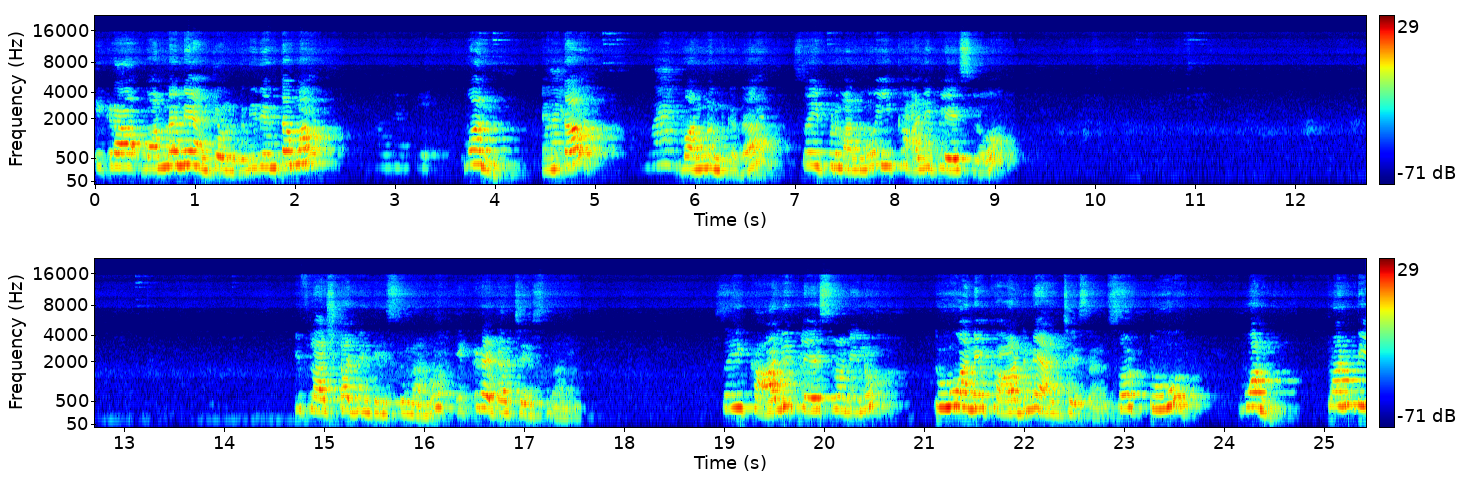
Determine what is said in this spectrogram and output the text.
ఇక్కడ వన్ అనే అంకె ఉంది కదా ఇది ఎంతమ్మా? వన్. ఎంత? వన్ ఉంది కదా. సో ఇప్పుడు మనము ఈ ఖాళీ ప్లేస్లో ఈ ఫ్లాష్ కార్డ్ నేను తీసుకున్నాను ఇక్కడ అటాచ్ చేస్తున్నాను. సో ఈ ఖాళీ ప్లేస్లో నేను టూ అనే కార్డుని యాడ్ చేశాను. So two one twenty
